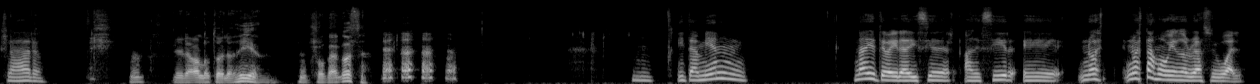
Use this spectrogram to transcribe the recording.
Claro. ¿no? Y lavarlo todos los días, no es poca cosa. Mm. Y también nadie te va a ir a decir, a decir eh, no, es- no estás moviendo el brazo igual.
